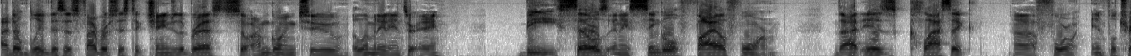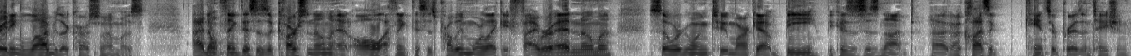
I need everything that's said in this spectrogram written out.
I don't believe this is fibrocystic change of the breast, so I'm going to eliminate answer A. B, cells in a single file form. That is classic uh, for infiltrating lobular carcinomas. I don't think this is a carcinoma at all. I think this is probably more like a fibroadenoma. So we're going to mark out B because this is not uh, a classic cancer presentation.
